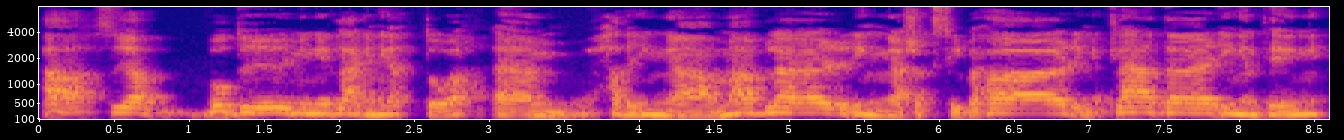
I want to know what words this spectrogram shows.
ja, så jag bodde i min lägenhet då. Ehm, hade inga möbler, inga kökstillbehör, inga kläder, ingenting.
